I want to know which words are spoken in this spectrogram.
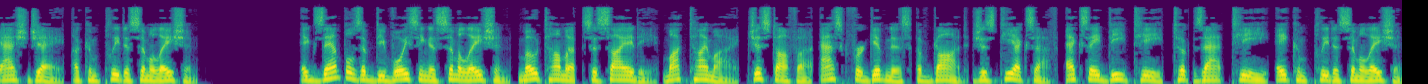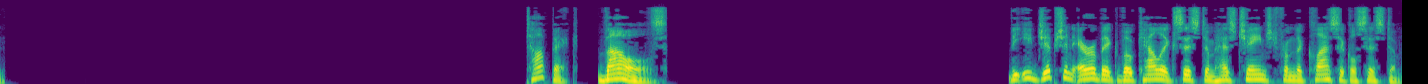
ash j a complete assimilation. Examples of devoicing assimilation, mo tama, society jistafa, ask forgiveness of God jistxf, xadt, took zat t, a complete assimilation. Vowels. The Egyptian Arabic vocalic system has changed from the classical system.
